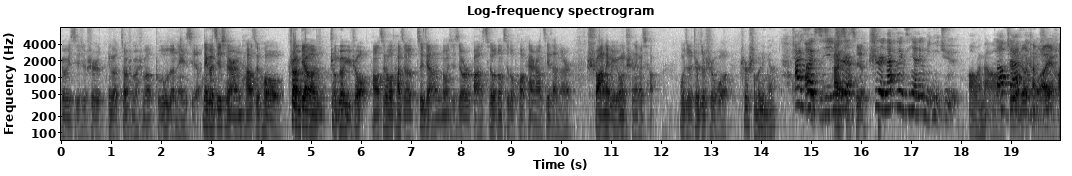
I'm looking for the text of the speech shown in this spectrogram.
有一集，就是那个叫什么什么 Blue 的那一集，那个机器人它最后转遍了整个宇宙，然后最后他觉得最简单的东西就是把所有东西都抛开，然后自己在那儿刷那个游泳池那个墙。我觉得这就是我这是什么里面？爱爱死机爱是。是 Netflix 今年那个迷你剧，哦，完蛋了！其实我没有看过哎，好，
